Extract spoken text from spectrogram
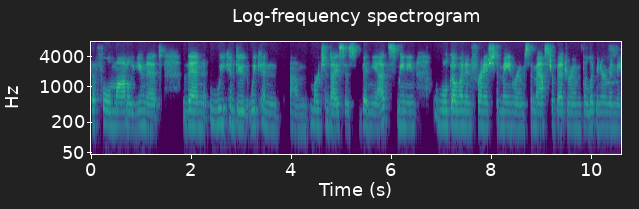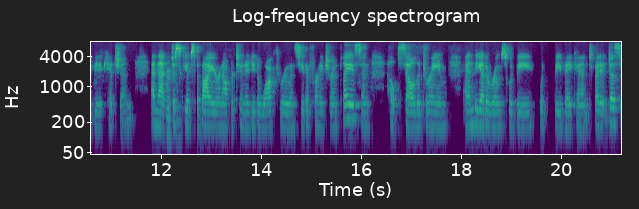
the full model unit, then we can do we can um, merchandise as vignettes, meaning we'll go in and furnish the main rooms, the master bedroom, the living room, and maybe the kitchen. And that mm-hmm. just gives the buyer an opportunity to walk through and see the furniture in place and help sell the dream. And the other rooms would be would be vacant. But it does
